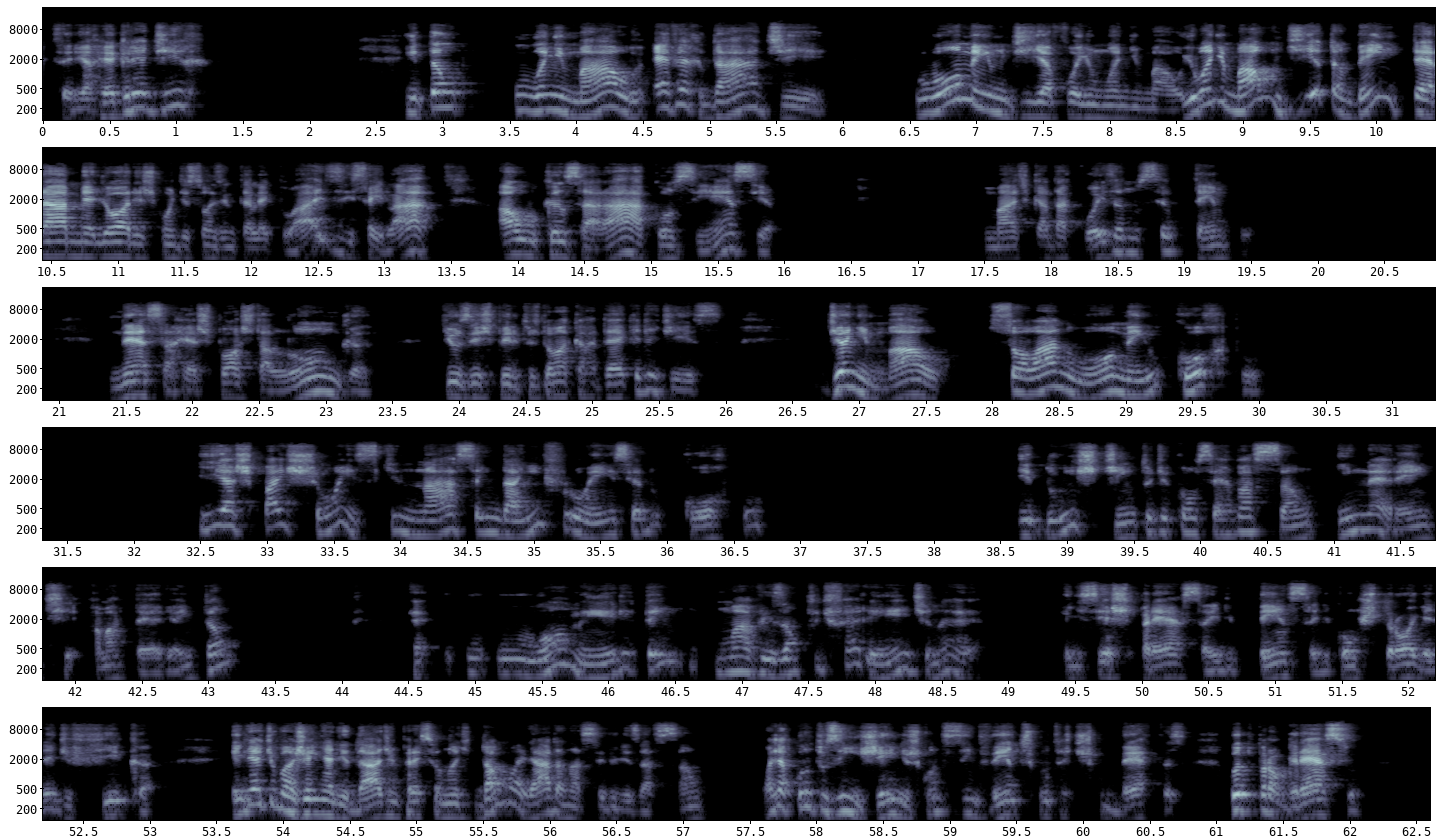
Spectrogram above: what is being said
Seria regredir. Então, o animal é verdade. O homem um dia foi um animal, e o animal um dia também terá melhores condições intelectuais e, sei lá, alcançará a consciência, mas cada coisa no seu tempo. Nessa resposta longa, que os espíritos dão a Kardec, ele diz: de animal só há no homem o corpo e as paixões que nascem da influência do corpo e do instinto de conservação inerente à matéria. Então, é, o, o, homem ele tem uma visão muito diferente, né? Ele se expressa, ele pensa, ele constrói, ele edifica ele é de uma genialidade impressionante. Dá uma olhada na civilização. Olha quantos engenhos, quantos inventos, quantas descobertas, quanto progresso.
